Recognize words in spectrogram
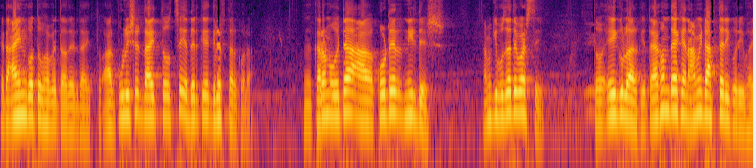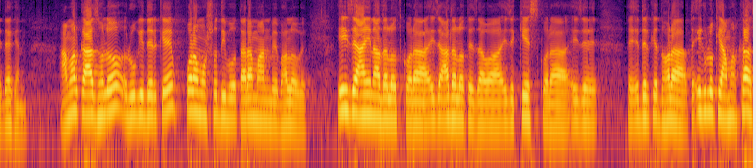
এটা আইনগতভাবে তাদের দায়িত্ব, আর পুলিশের দায়িত্ব হচ্ছে এদেরকে গ্রেফতার করা। কারণ ওইটা কোর্টের নির্দেশ। আমি কি বোঝাতে পারছি? তো এইগুলো আর কি। তো এখন দেখেন, আমি ডাক্তারি করি ভাই, দেখেন। আমার কাজ হলো রুগীদেরকে পরামর্শ দিব, তারা মানবে, ভালো হবে। এই যে আইন আদালত করা, এই যে আদালতে যাওয়া, এই যে কেস করা, এই যে এদেরকে ধরা, তো এগুলো কি আমার কাজ?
